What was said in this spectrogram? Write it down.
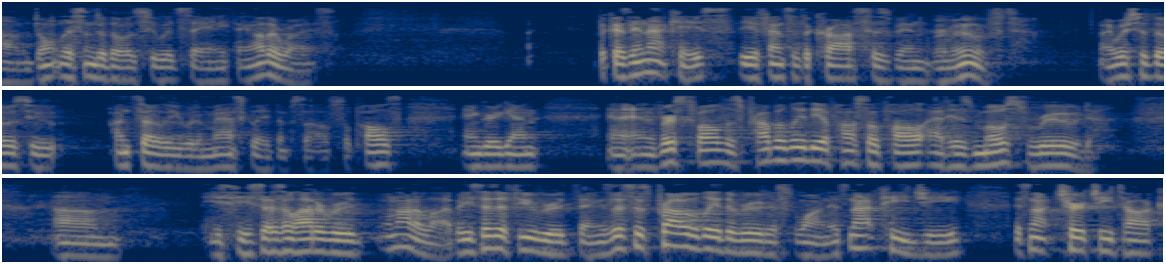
Um, don't listen to those who would say anything otherwise. Because in that case, the offense of the cross has been removed. I wish that those who unsettle you would emasculate themselves. So Paul's angry again. And, and verse 12 is probably the Apostle Paul at his most rude. Um, he, he says a lot of rude, well, not a lot, but he says a few rude things. This is probably the rudest one. It's not PG. It's not churchy talk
